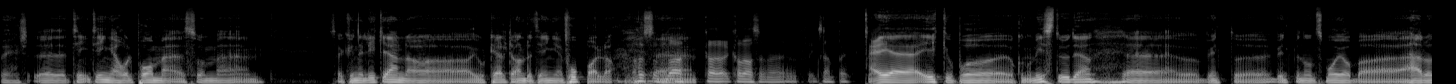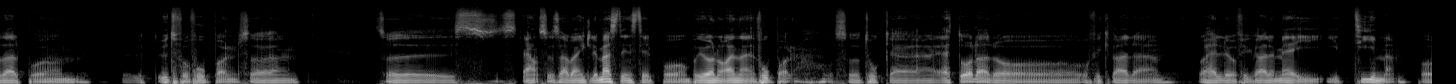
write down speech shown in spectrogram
uh, ting, ting, jeg holdt på med som Så jeg kunne like gjerne ha gjort helt andre ting enn fotball. da. Som da hva, hva da, for eksempel? Jeg, jeg, gikk jo på økonomistudiet og begynte, begynte, med noen småjobber her og der på, ut, utenfor fotballen. så så, ja, syns jeg var egentlig mest innstilt på, på, å gjøre noe annet enn fotball. Og så tok jeg ett år der og, og fikk være, var heldig og fikk være med i, i teamet på,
